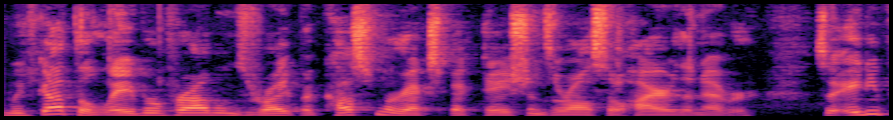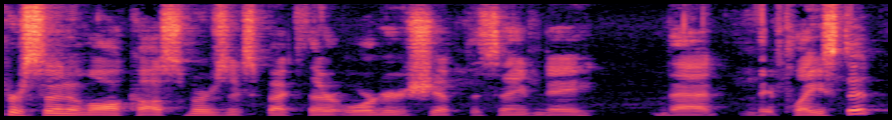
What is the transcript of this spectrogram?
we've got the labor problems right, but customer expectations are also higher than ever. So 80% of all customers expect their order shipped the same day that they placed it.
